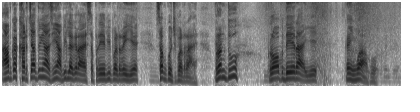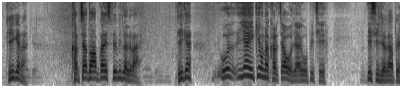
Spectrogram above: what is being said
आपका खर्चा तो यहाँ से यहाँ भी लग रहा है, स्प्रे भी पड़ रही है, सब कुछ पड़ रहा है, परंतु क्रॉप दे रहा है ये। कहीं हुआ आपको? ठीक है ना? खर्चा तो आपका इस पे भी लग रहा है। ठीक है? वो यहीं क्यों ना खर्चा हो जाए वो पीछे? इसी जगह पे।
